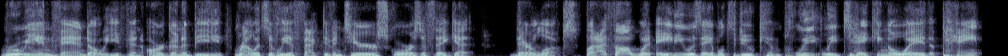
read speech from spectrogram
Rui and Vando even are going to be relatively effective interior scorers if they get their looks. But I thought what AD was able to do, completely taking away the paint,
